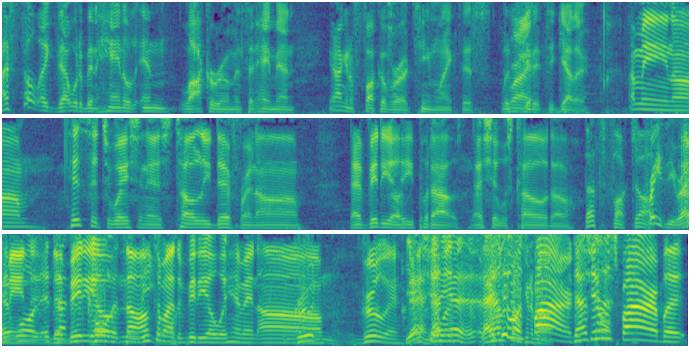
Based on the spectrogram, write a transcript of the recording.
I felt like that would have been handled in locker room and said, "Hey, man, you're not going to fuck over our team like this. Let's Right. get it together." I mean, um, his situation is totally different. Um, that video he put out, that shit was cold though. That's fucked up. crazy, right? I mean, well, the, it's the video. cold, it's no, I'm talking about the video with him and um, Gruden. Yeah, that shit yeah, was, yeah, that that's shit was talking fire. The That's shit not- was fire, but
